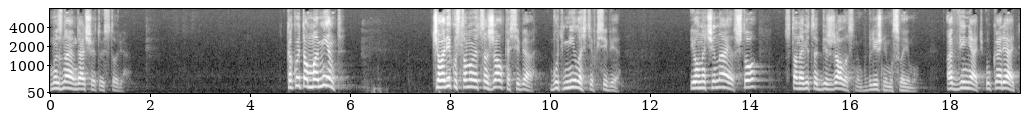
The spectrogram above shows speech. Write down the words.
Мы знаем дальше эту историю. Какой-то момент человеку становится жалко себя, будь милостив к себе. И он начинает что? становиться безжалостным к ближнему своему, обвинять, укорять,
